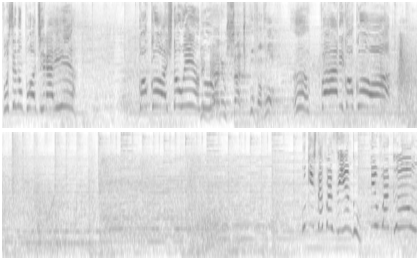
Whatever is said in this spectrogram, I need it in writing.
Você não pode ir aí! Cocó, estou indo! Liberem o set, por favor. Ah, pare, Cocó! O que está fazendo? Meu vagão!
